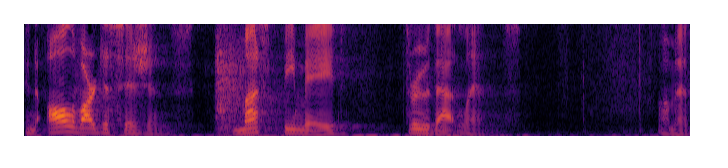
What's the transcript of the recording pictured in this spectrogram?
and all of our decisions must be made through that lens. Amen.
